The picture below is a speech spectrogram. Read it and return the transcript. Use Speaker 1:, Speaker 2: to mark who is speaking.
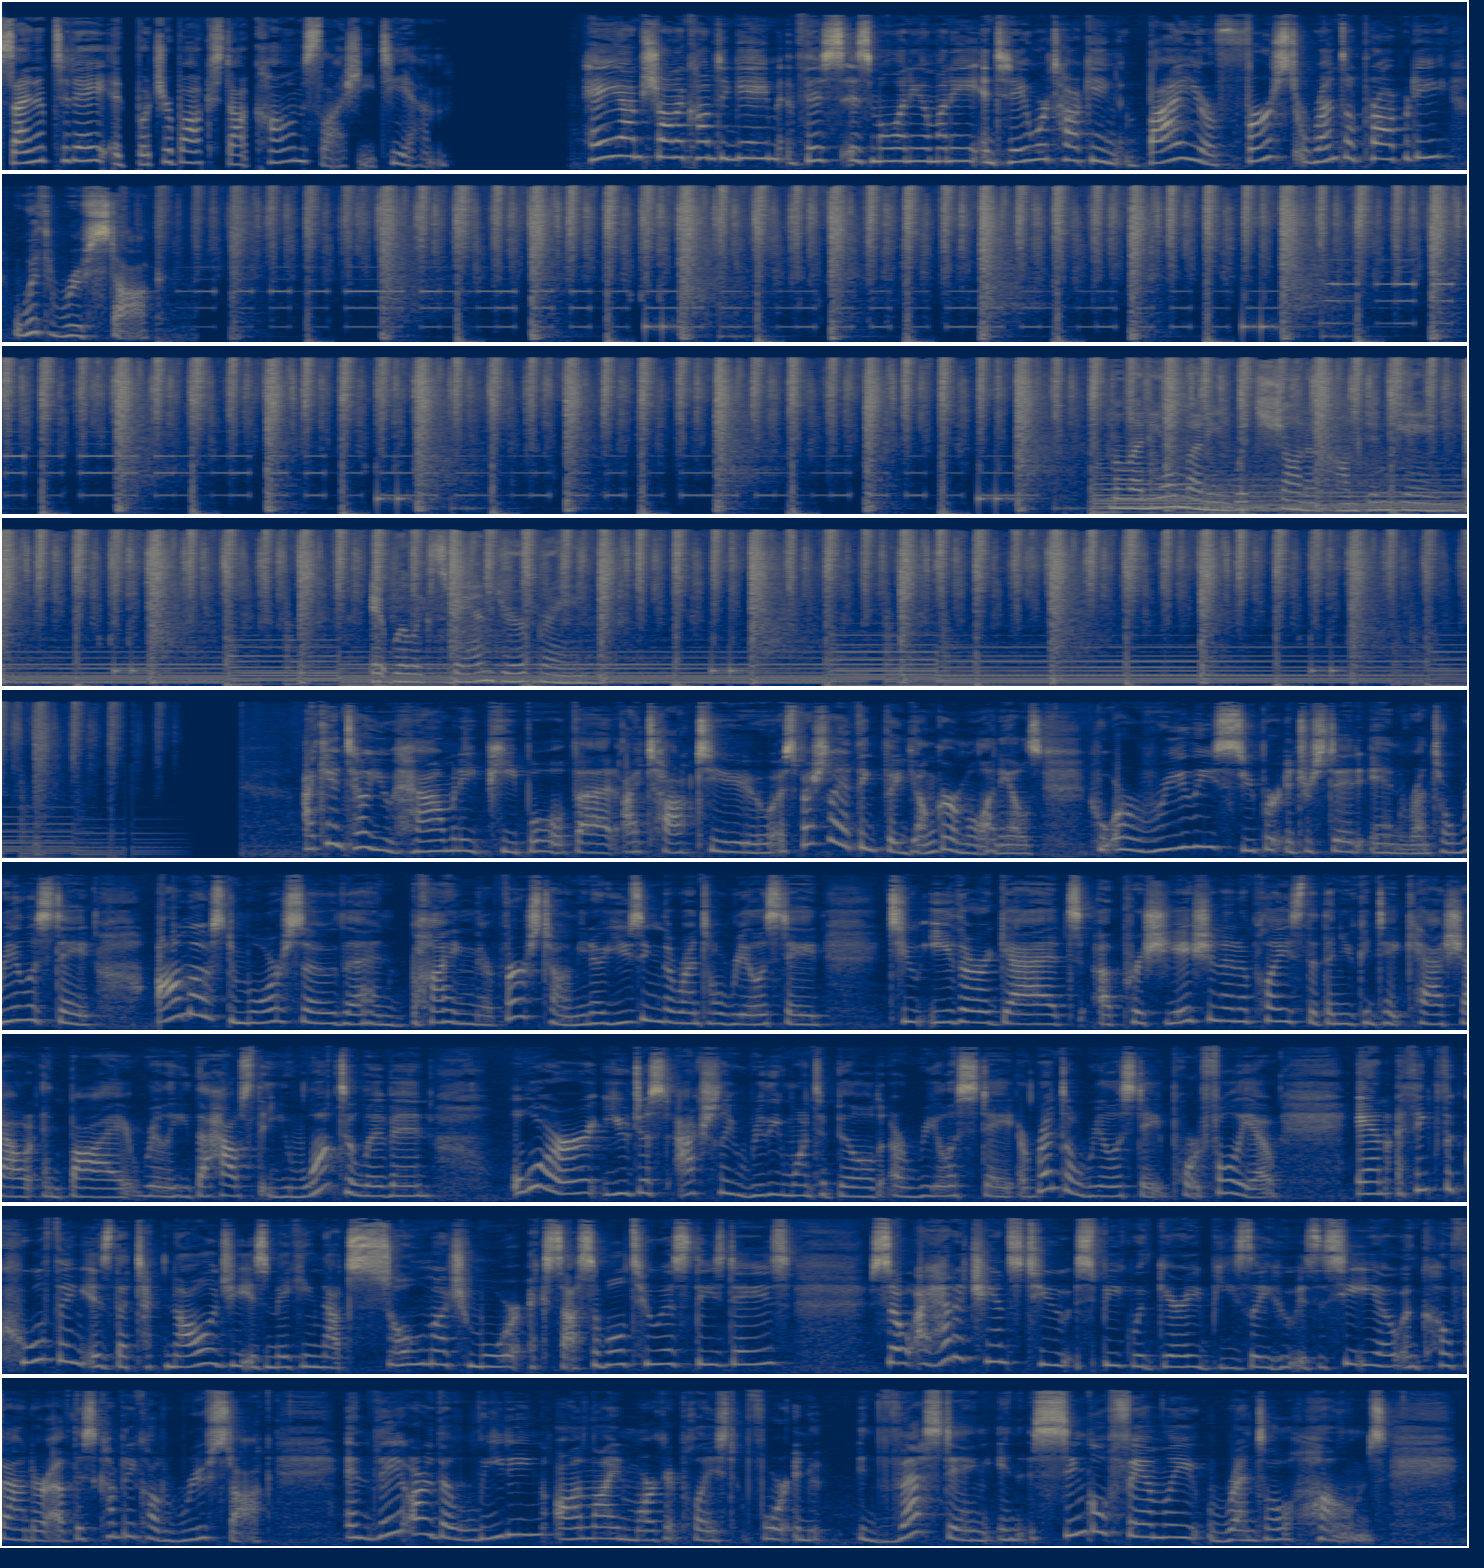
Speaker 1: Sign up today at butcherbox.com/etm. Hey, I'm Shannah Compton Game. This is Millennial Money, and today we're talking buy your first rental property with Roofstock.
Speaker 2: Millennial Money with Shannah Compton Game. It will expand your brain.
Speaker 1: I can't tell you how many people that I talk to, especially I think the younger millennials, who are really super interested in rental real estate, almost more so than buying their first home. You know, using the rental real estate to either get appreciation in a place that then you can take cash out and buy really the house that you want to live in or you just actually really want to build a real estate, a rental real estate portfolio. And I think the cool thing is that technology is making that so much more accessible to us these days. So I had a chance to speak with Gary Beasley, who is the CEO and co founder of this company called Roofstock and they are the leading online marketplace for in- investing in single family rental homes.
